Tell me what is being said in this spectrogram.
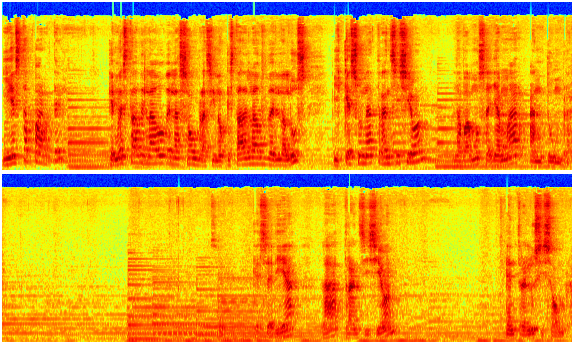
Y esta parte que no está del lado de la sombra, sino que está del lado de la luz y que es una transición, la vamos a llamar antumbra. Que sería la transición entre luz y sombra.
